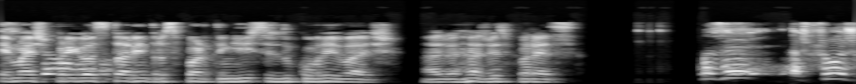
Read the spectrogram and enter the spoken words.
é mais perigoso estar entre sportinguistas do que com rivais. Às, às vezes parece. Mas é, as pessoas,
